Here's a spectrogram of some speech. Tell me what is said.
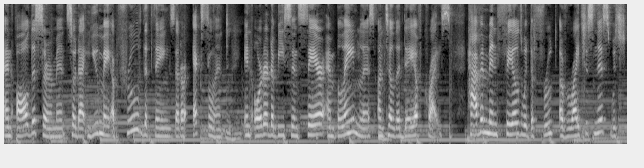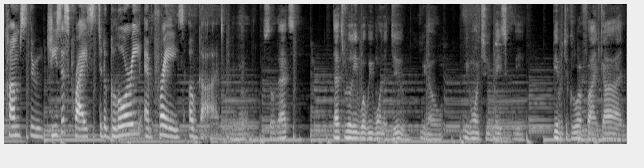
and all discernment, so that you may approve the things that are excellent mm-hmm. in order to be sincere and blameless until the day of Christ, having been filled with the fruit of righteousness which comes through Jesus Christ to the glory and praise of God. Amen. So that's that's really what we want to do. You know, we want to basically be able to glorify God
